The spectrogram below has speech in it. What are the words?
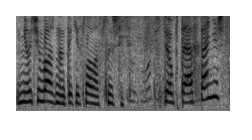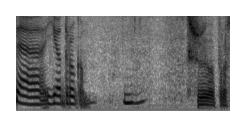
Мне очень важно такие слова слышать. Степ, ты останешься ее другом? Что за вопрос?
